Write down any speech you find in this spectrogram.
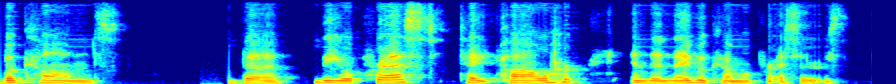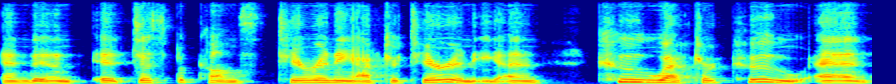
becomes the the oppressed take power and then they become oppressors and then it just becomes tyranny after tyranny and coup after coup and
